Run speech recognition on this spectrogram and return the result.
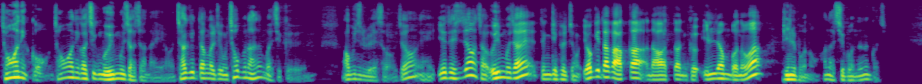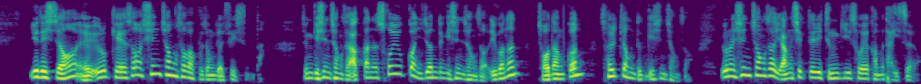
정원이 거. 정원이가 지금 의무자잖아요. 자기 땅을 지금 처분하는 거야, 지금. 아버지를 위해서. 그죠? 예, 이해되시죠? 자, 의무자의 등기필 정보. 여기다가 아까 나왔던 그 1년 번호와 비밀번호 하나 집어넣는 거지. 이해되시죠? 예, 이렇게 해서 신청서가 구성될 수 있습니다. 등기 신청서. 아까는 소유권 이전 등기 신청서. 이거는 저당권 설정 등기 신청서. 이런 신청서 양식들이 등기소에 가면 다 있어요.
